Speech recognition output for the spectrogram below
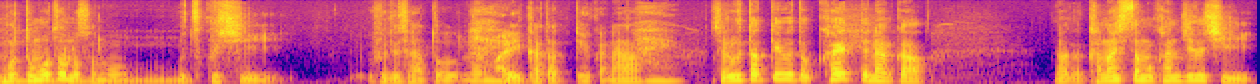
もともとのその美しいふるさとのあり方っていうかな、はい。はい、それ歌っているとかえってなんかなんか悲しさも感じるし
